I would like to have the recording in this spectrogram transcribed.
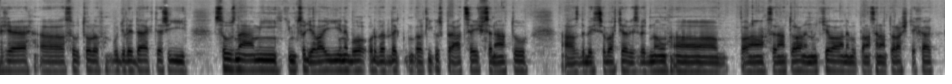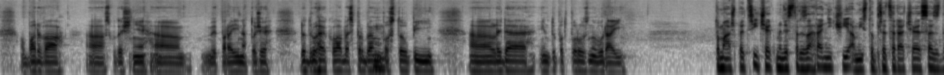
že jsou to buď lidé, kteří jsou známí tím, co dělají, nebo odvedli velký kus práce již v Senátu. A zde bych třeba chtěl vyzvednout pana senátora Nenutila nebo pana senátora Štěcha, oba dva skutečně vypadají na to, že do druhé kola bez problémů hmm. postoupí, lidé jim tu podporu znovu dají. Tomáš Petříček, ministr zahraničí a místo předseda ČSSD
